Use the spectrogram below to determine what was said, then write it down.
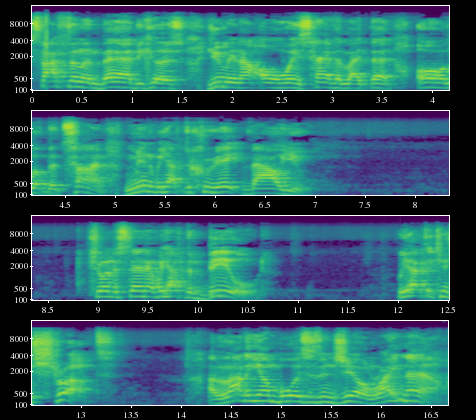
Stop feeling bad because you may not always have it like that all of the time. Men, we have to create value. You understand that? We have to build. We have to construct. A lot of young boys is in jail right now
